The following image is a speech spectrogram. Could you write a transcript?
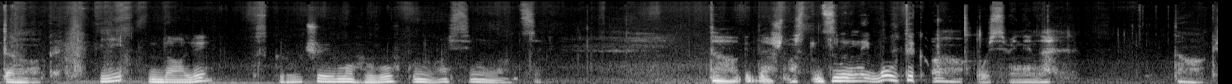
Так. І далі скручуємо головку на 17. Так, де ж у нас тут зелений болтик? А, ось він іде. Так.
